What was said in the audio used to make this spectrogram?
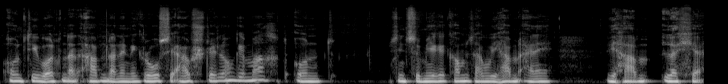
Und die wollten dann, haben dann eine große Ausstellung gemacht und sind zu mir gekommen und sagen, wir haben, eine, wir haben Löcher.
